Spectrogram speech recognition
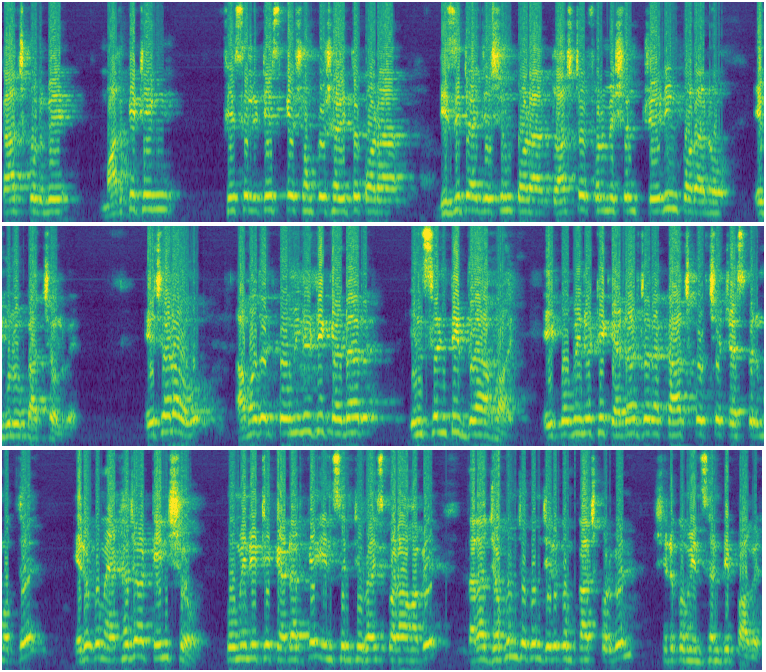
কাজ করবে মার্কেটিং ফেসিলিটিস কে সম্প্রসারিত করা ডিজিটাইজেশন করা ক্লাস্টার ফরমেশন ট্রেনিং করানো, এগুলো কাজ চলবে। এছাড়াও আমাদের কমিউনিটি ক্যাডার ইনসেন্টিভ দেওয়া হয়। এই কমিউনিটি ক্যাডার যারা কাজ করছে ট্রেসপের মধ্যে, এরকম এক হাজার তিনশো কমিউনিটি ক্যাডারকে ইনসেন্টিভাইজ করা হবে। তারা যখন যখন যেরকম কাজ করবেন, সেরকম ইনসেন্টিভ পাবেন।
